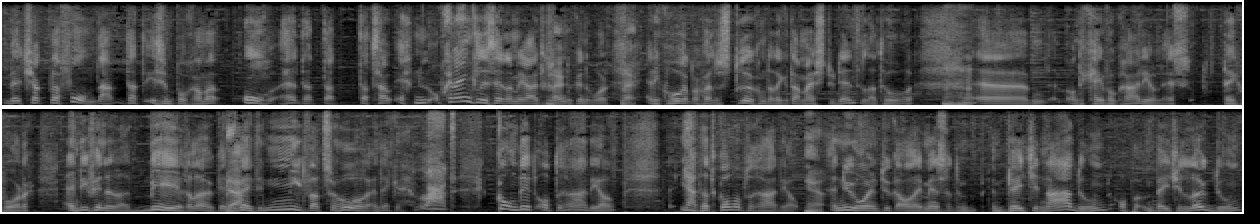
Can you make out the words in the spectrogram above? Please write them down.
met Jacques Plafond. Nou, dat is een programma. Hè, dat, dat, dat zou echt nu op geen enkele zender meer uitgezonden Nee. kunnen worden. Nee. En ik hoor het nog wel eens terug, omdat ik het aan mijn studenten laat horen. Mhm. Ehm, want ik geef ook radioles tegenwoordig. En die vinden dat beren leuk. En Ja. die weten niet wat ze horen. En denken, laat, kon dit op de radio? Ja, dat kon op de radio. Ja. En nu hoor je natuurlijk allerlei mensen dat een, een beetje nadoen. Op een beetje leuk doen.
